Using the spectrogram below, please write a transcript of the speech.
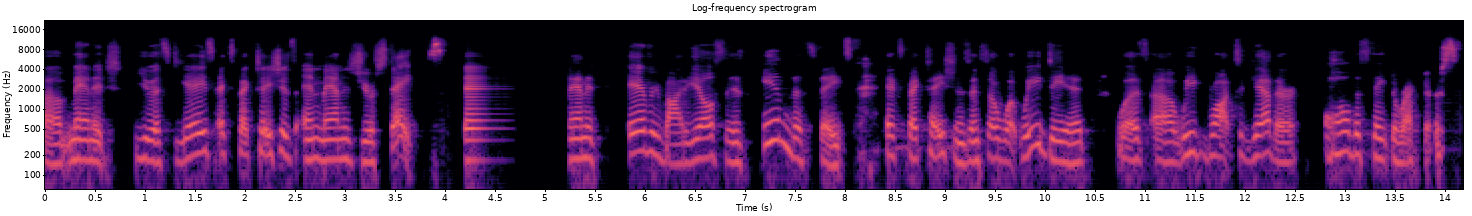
uh, manage USDA's expectations and manage your states, manage everybody else's in the states expectations. And so what we did was uh, we brought together all the state directors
